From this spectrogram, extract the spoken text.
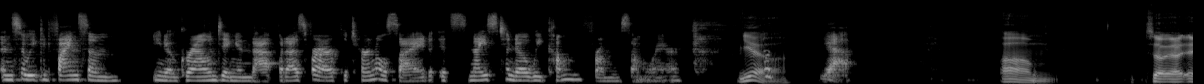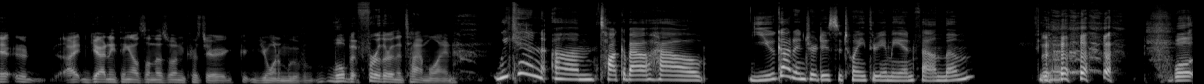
and so we could find some you know grounding in that but as for our paternal side it's nice to know we come from somewhere yeah. yeah Um. So, uh, uh, I got anything else on this one, or You want to move a little bit further in the timeline? We can um talk about how you got introduced to 23andMe and found them. If you want. well,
